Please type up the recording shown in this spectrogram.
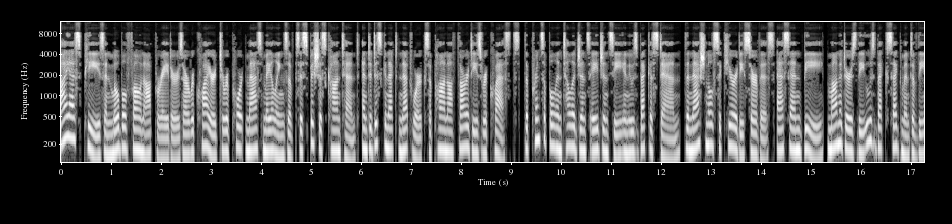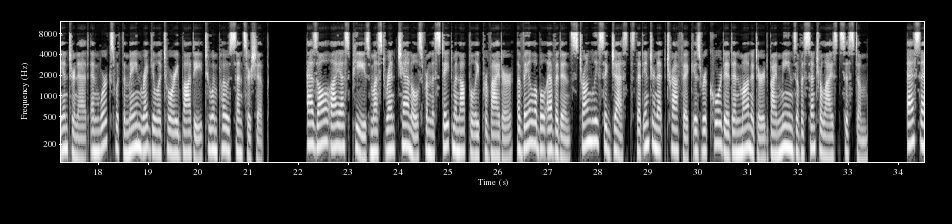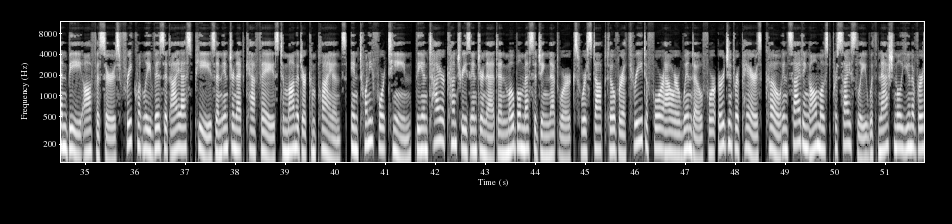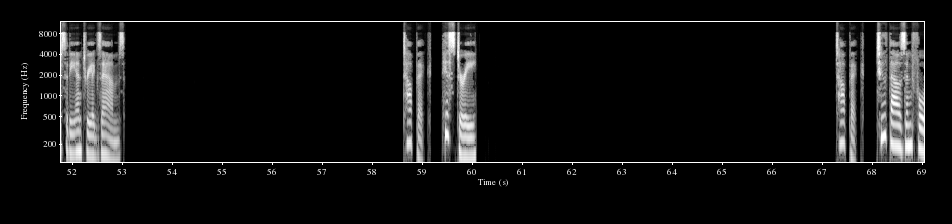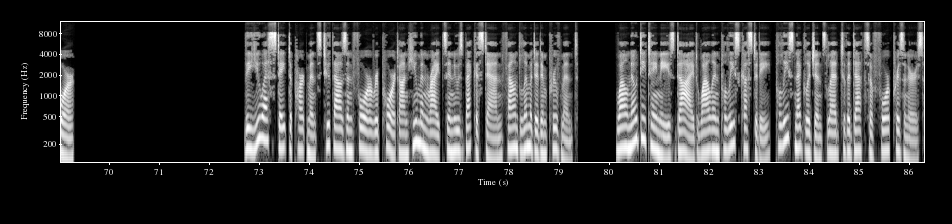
ISPs and mobile phone operators are required to report mass mailings of suspicious content and to disconnect networks upon authorities' requests. The principal intelligence agency in Uzbekistan, the National Security Service (SNB), monitors the Uzbek segment of the internet and works with the main regulatory body to impose censorship. As all ISPs must rent channels from the state monopoly provider, available evidence strongly suggests that Internet traffic is recorded and monitored by means of a centralized system. SNB officers frequently visit ISPs and Internet cafes to monitor compliance. In 2014, the entire country's Internet and mobile messaging networks were stopped over a three to four hour window for urgent repairs, coinciding almost precisely with national university entry exams. Topic: History Topic 2004 The U.S. State Department's 2004 report on human rights in Uzbekistan found limited improvement. While no detainees died while in police custody, police negligence led to the deaths of four prisoners.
